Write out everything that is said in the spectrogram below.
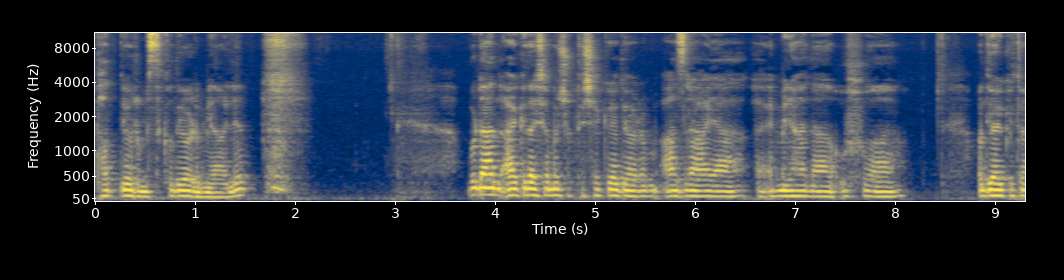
patlıyorum, sıkılıyorum yani. Buradan arkadaşlarıma çok teşekkür ediyorum. Azra'ya, Emirhan'a, Ufuk'a. O diğer kötü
